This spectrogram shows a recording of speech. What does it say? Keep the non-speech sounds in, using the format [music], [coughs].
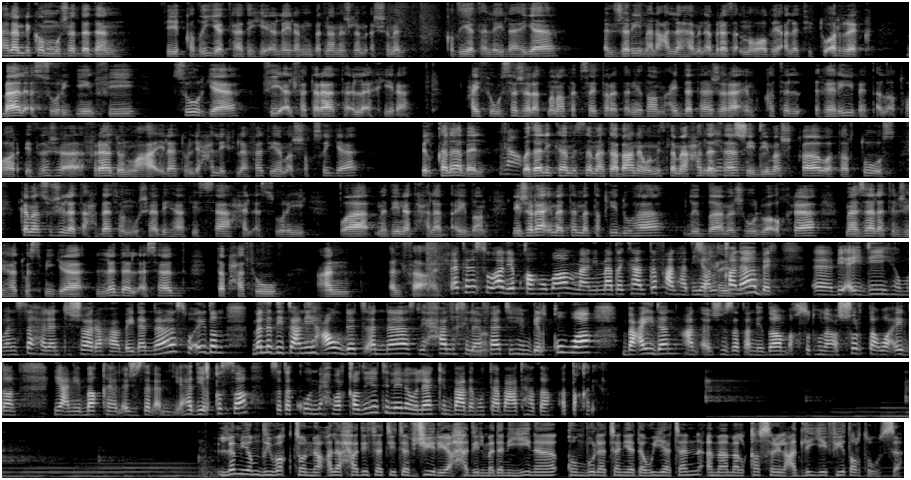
أهلا بكم مجددا في قضية هذه الليلة من برنامج لم الشمل قضية الليلة هي الجريمة لعلها من أبرز المواضيع التي تؤرق بال السوريين في سوريا في الفترات الأخيرة حيث سجلت مناطق سيطرة النظام عدة جرائم قتل غريبة الأطوار إذ لجأ أفراد وعائلات لحل خلافاتهم الشخصية بالقنابل نعم. وذلك مثل ما تابعنا ومثل ما حدث بدمشق. في دمشق وطرطوس كما سجلت أحداث مشابهة في الساحل السوري ومدينة حلب أيضا لجرائم تم تقييدها ضد مجهول وأخرى ما زالت الجهات الوسمية لدى الأسد تبحث عن الفاعل. لكن السؤال يبقى همام يعني ماذا كانت تفعل هذه صحيح. القنابل؟ آه، بأيديهم ومن سهل انتشارها بين الناس. وأيضا ما الذي تعنيه عودة الناس لحل خلافاتهم بالقوة بعيدا عن أجهزة النظام؟ أقصد هنا الشرطة وأيضا يعني باقي الأجهزة الأمنية. هذه القصة ستكون محور قضية الليلة ولكن بعد متابعة هذا التقرير. لم يمض وقت على حادثة تفجير أحد المدنيين قنبلة يدوية أمام القصر العدلي في طرطوس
